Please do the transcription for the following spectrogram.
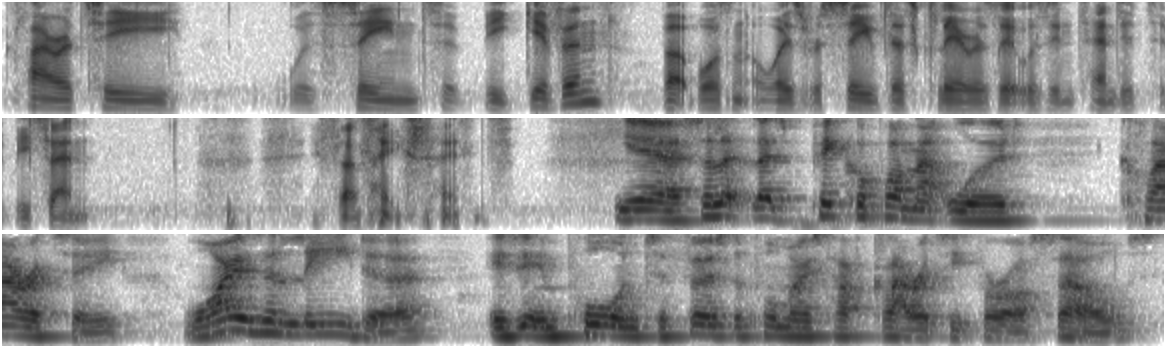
clarity was seen to be given, but wasn't always received as clear as it was intended to be sent. if that makes sense. Yeah. So let, let's pick up on that word clarity. Why, as a leader, is it important to first and foremost have clarity for ourselves,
